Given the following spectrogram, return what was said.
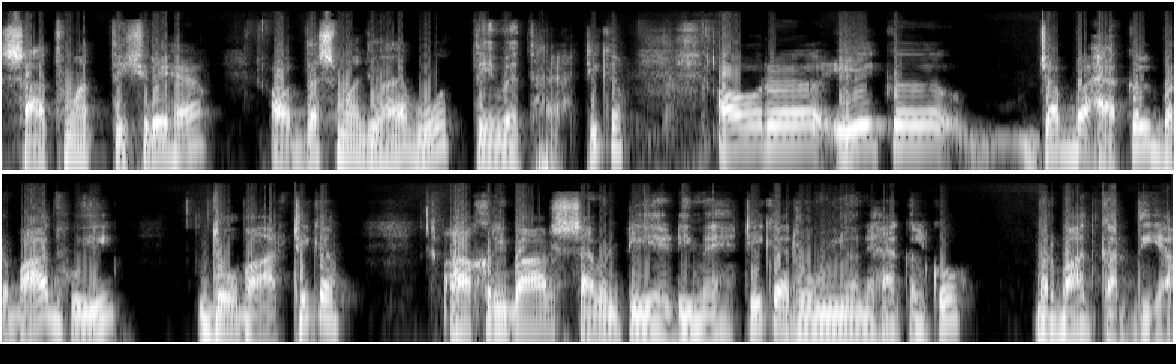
सातवां तिसरे है और दसवां जो है वो तेवत है, ठीक है? और एक जब हैकल बर्बाद हुई दो बार, ठीक है? आखिरी बार 70 एडी में, ठीक है, रोमियो ने हैकल को बर्बाद कर दिया।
